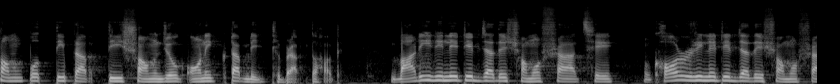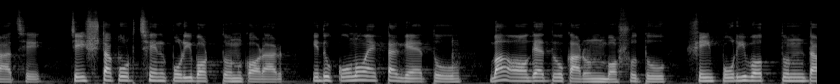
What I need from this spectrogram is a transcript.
সম্পত্তি প্রাপ্তি সংযোগ অনেকটা বৃদ্ধিপ্রাপ্ত হবে। বাড়ি রিলেটেড যাদের সমস্যা আছে, ঘর রিলেটেড যাদের সমস্যা আছে, চেষ্টা করছেন পরিবর্তন করার, কিন্তু কোনো একটা জ্ঞাত বা অজ্ঞাত কারণবশত সেই পরিবর্তনটা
